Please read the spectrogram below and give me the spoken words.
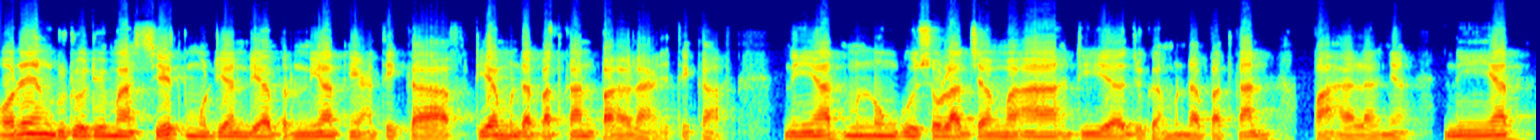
Orang yang duduk di masjid kemudian dia berniat i'tikaf, dia mendapatkan pahala i'tikaf. Niat menunggu sholat jamaah, dia juga mendapatkan pahalanya. Niat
